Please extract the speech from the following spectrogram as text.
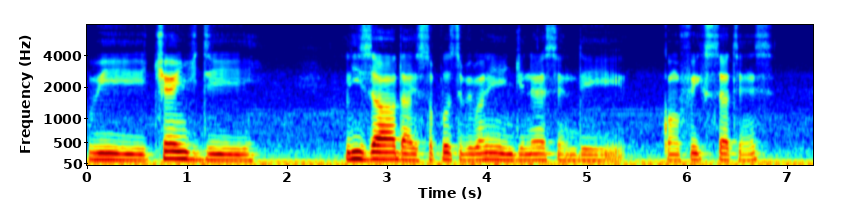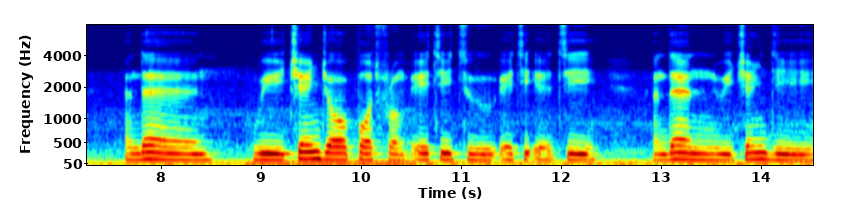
we change the lizard that is supposed to be running in nginx in the config settings and then we change our port from 80 to 8080 and then we change the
